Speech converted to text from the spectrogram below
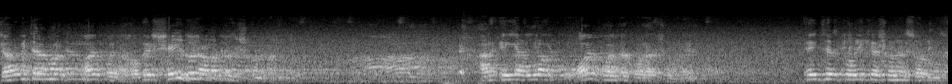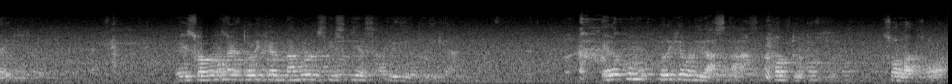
যার ভিতরে আমার ভয় পয়দা হবে, সেই হলো আমার কাছে সম্মানিত। আর এই আল্লাহর ভয় পয়দা করার জন্য, এই যে তরিকা শোনে স্মরণ নাই এই স্মরণের তরিকার নাম হলো সৃষ্টিয়া সাবিলীয় তরিকা। এরকম তরিকা মানে রাস্তা, পদ্ধতি চলার পথ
